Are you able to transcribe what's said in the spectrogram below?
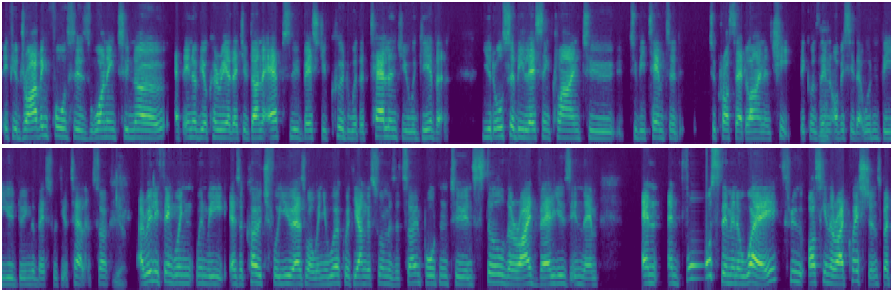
if your driving force is wanting to know at the end of your career that you've done the absolute best you could with the talent you were given you'd also be less inclined to to be tempted to cross that line and cheat because then mm. obviously that wouldn't be you doing the best with your talent so yeah. i really think when when we as a coach for you as well when you work with younger swimmers it's so important to instill the right values in them and and force them in a way through asking the right questions but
